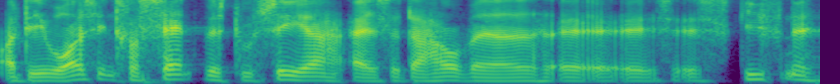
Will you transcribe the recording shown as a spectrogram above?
og det er jo også interessant, hvis du ser, altså der har jo været øh, øh skiftende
